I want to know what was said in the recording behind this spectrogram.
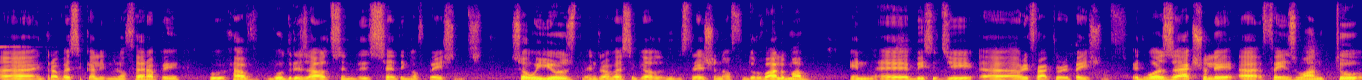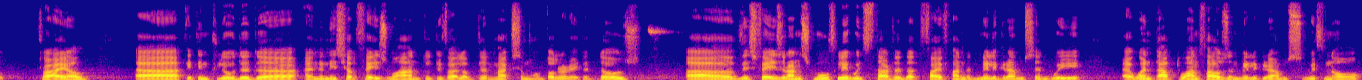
uh, intravesical immunotherapy, we have good results in this setting of patients. So we used intravesical administration of durvalumab in uh, BCG uh, refractory patients. It was actually a phase 1-2 trial. Uh, it included an initial phase 1 to develop the maximum tolerated dose. This phase ran smoothly. We started at 500 milligrams and we went up to 1000 milligrams with no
